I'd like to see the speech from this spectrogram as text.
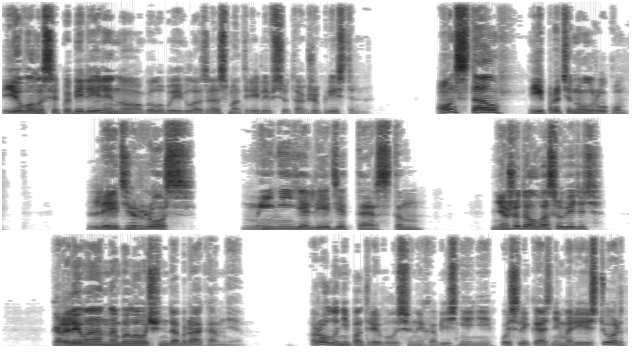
Ее волосы побелели, но голубые глаза смотрели все так же пристально. Он встал и протянул руку. «Леди Росс, ныне я леди Терстон. Не ожидал вас увидеть. Королева Анна была очень добра ко мне. Роллу не потребовалось иных объяснений. После казни Марии Стюарт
